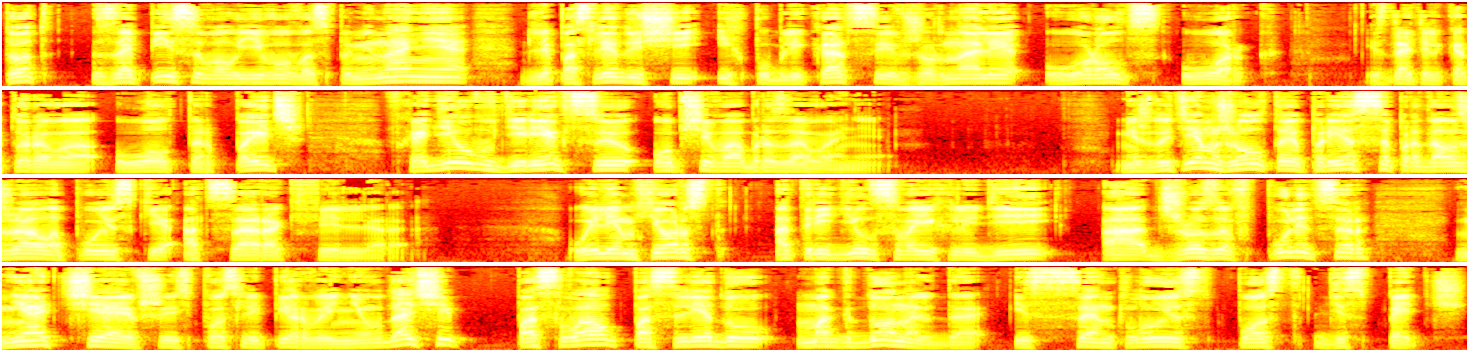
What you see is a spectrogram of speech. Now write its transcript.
Тот записывал его воспоминания для последующей их публикации в журнале World's Work, издатель которого Уолтер Пейдж входил в дирекцию общего образования. Между тем, желтая пресса продолжала поиски отца Рокфеллера. Уильям Хёрст отрядил своих людей, а Джозеф Пулицер, не отчаявшись после первой неудачи, послал по следу Макдональда из Сент-Луис Пост-Диспетч.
